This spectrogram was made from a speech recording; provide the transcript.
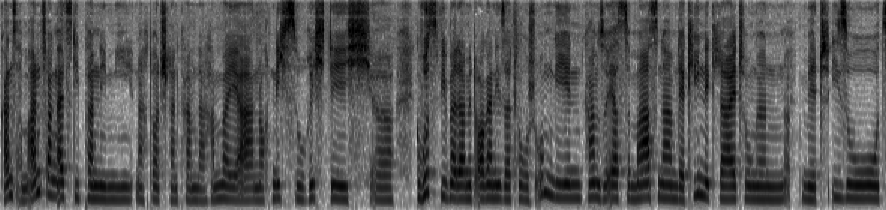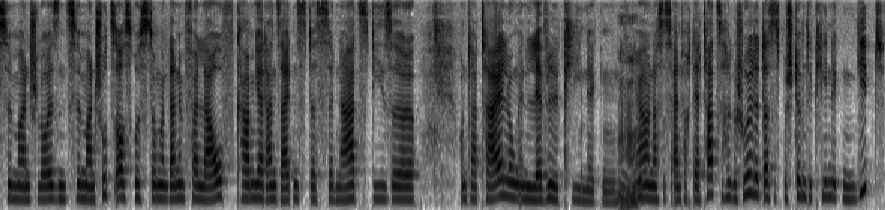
ganz am Anfang, als die Pandemie nach Deutschland kam, da haben wir ja noch nicht so richtig äh, gewusst, wie wir damit organisatorisch umgehen. Kamen so erste Maßnahmen der Klinikleitungen mit ISO-Zimmern, Schleusenzimmern, Schutzausrüstung und dann im Verlauf kam ja dann seitens des Senats diese Unterteilung in Level-Kliniken. Ja, und das ist einfach der Tatsache geschuldet, dass es bestimmte Kliniken gibt,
